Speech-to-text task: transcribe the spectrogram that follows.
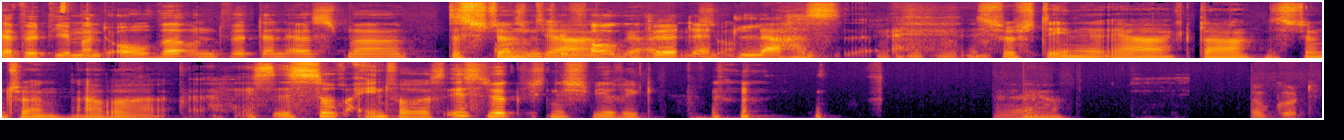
Da wird jemand over und wird dann erstmal Das aus dem stimmt, ja. TV Wird gehalten. So. entlassen. Das, ich verstehe, ja, klar, das stimmt schon. Aber es ist so einfach. Es ist wirklich nicht schwierig. Ja. Ja. Nur gut.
